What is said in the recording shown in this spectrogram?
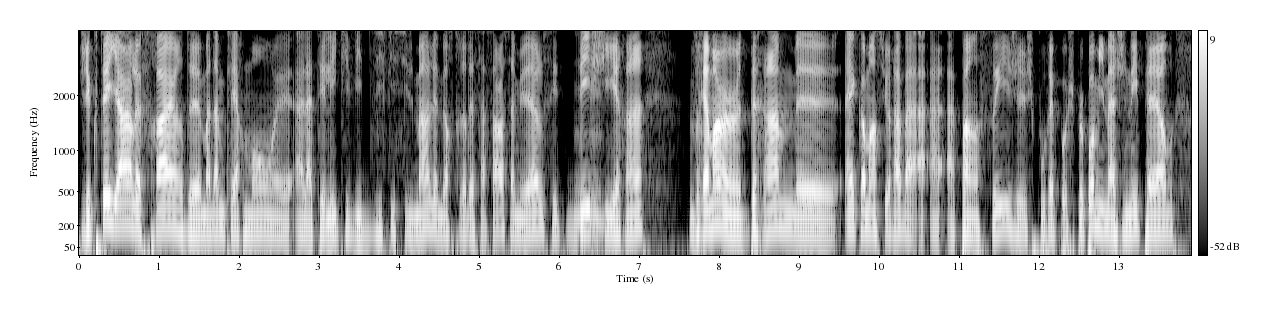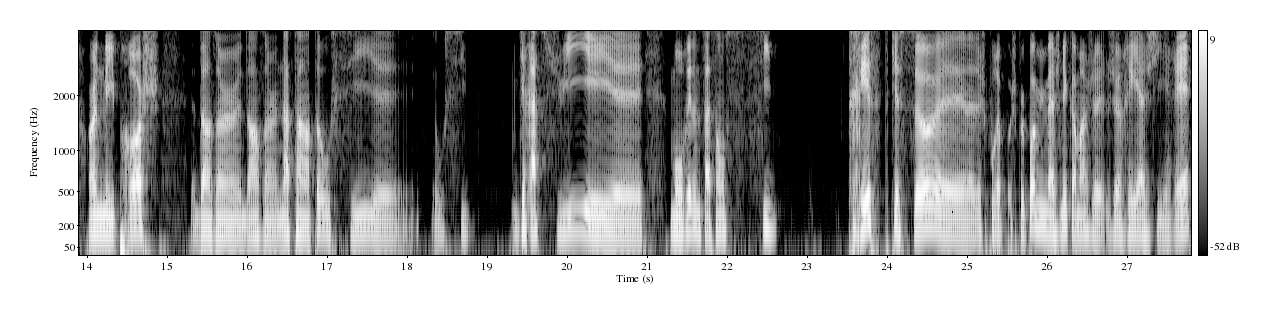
J'écoutais hier le frère de Madame Clermont euh, à la télé qui vit difficilement le meurtre de sa sœur, Samuel. C'est mm-hmm. déchirant. Vraiment un drame euh, incommensurable à, penser. Je, je, pourrais pas, je peux pas m'imaginer perdre un de mes proches dans un, dans un attentat aussi, aussi gratuit et euh, mourir d'une façon si triste que ça, euh, je pourrais peux pas m'imaginer comment je, réagirais.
